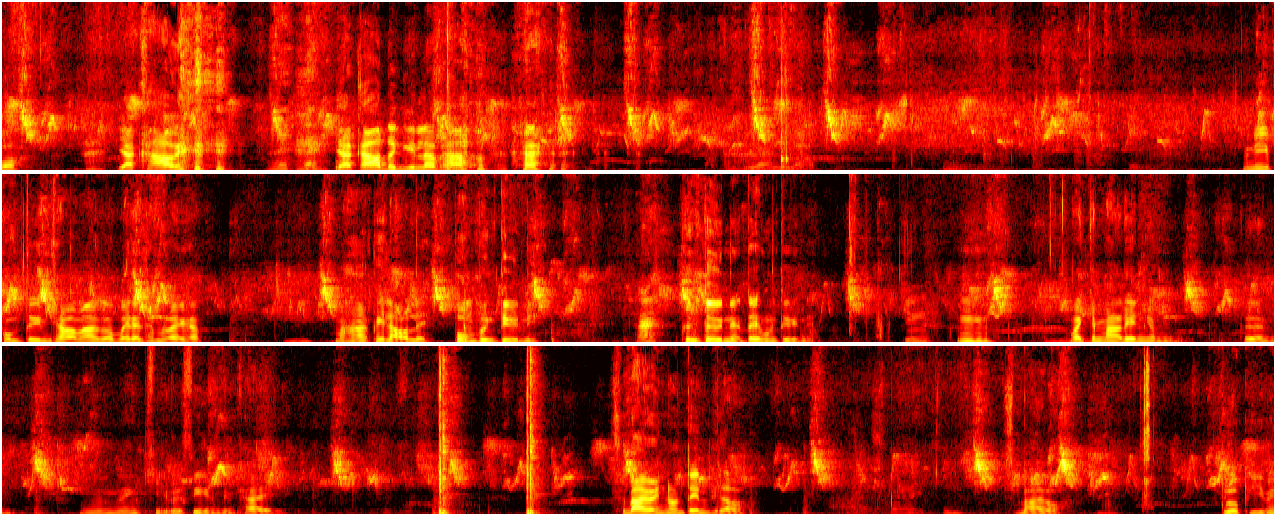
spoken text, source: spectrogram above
บ่อยากขาวไง อยากขาวต้องกินเหล้าขาว ยังหลับ วันนี้ผมตื่นเช้ามาก็ไม่ได้ทำอะไรครับ มาหาพี่เหลาเลย ผมเพิ่งตื่นนี่ฮะเพิ่งตื่นเนี่ยเต้ยเพิ่งตื่นเนี่ยจริงอืมว่าจะมาเล่นกับเพื่อนมันแม่งขี่วัคซีนเป็นไข้สบายไหมนอนเต็นท์พี่เหลาใช่อุ้มสบายเหรอกลัวผีไหม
